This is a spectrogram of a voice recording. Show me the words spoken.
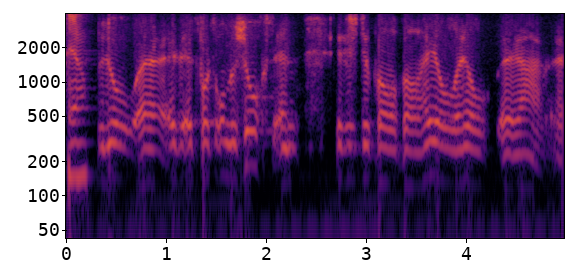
Ja. Ik bedoel, eh, het, het wordt onderzocht en het is natuurlijk wel, wel heel, heel eh, ja, eh,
